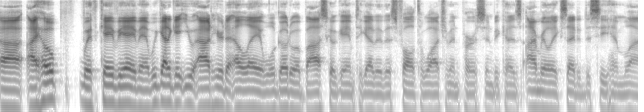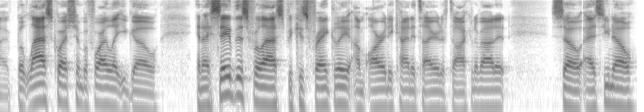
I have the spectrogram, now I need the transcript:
Uh, I hope with KVA, man, we got to get you out here to LA and we'll go to a Bosco game together this fall to watch him in person because I'm really excited to see him live. But last question before I let you go, and I saved this for last because frankly, I'm already kind of tired of talking about it. So, as you know,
